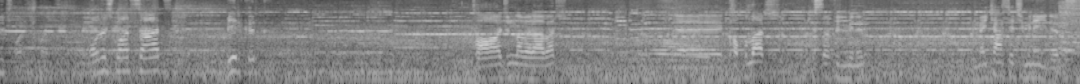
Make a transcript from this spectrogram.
13 Mart. 13 Mart saat 1.40. Taha Hacım'la beraber eee, Kapılar kısa filminin mekan seçimine gidiyoruz.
